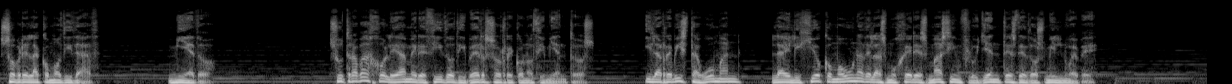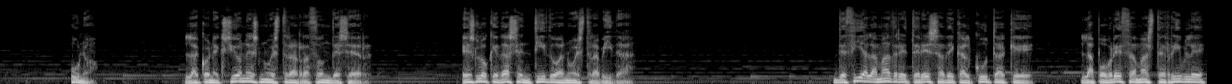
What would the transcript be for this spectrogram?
sobre la comodidad, miedo. Su trabajo le ha merecido diversos reconocimientos, y la revista Woman la eligió como una de las mujeres más influyentes de 2009. 1. La conexión es nuestra razón de ser. Es lo que da sentido a nuestra vida. Decía la Madre Teresa de Calcuta que la pobreza más terrible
